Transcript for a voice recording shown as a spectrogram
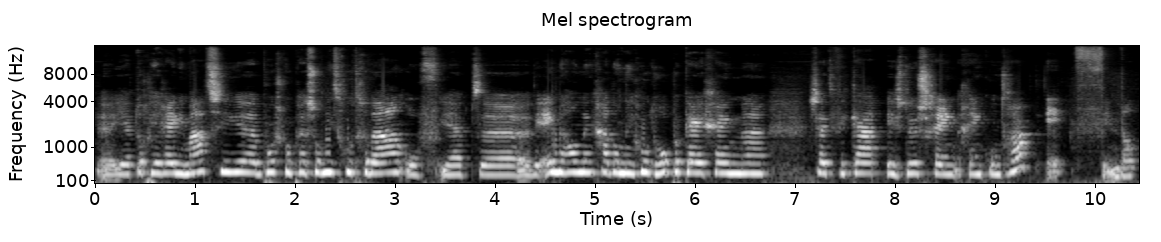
uh, je hebt toch je reanimatie uh, borstcompressor niet goed gedaan. Of je hebt uh, die ene handeling gaat nog niet goed. Hoppakee, geen certificaat is dus geen, geen contract. Ik vind dat,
